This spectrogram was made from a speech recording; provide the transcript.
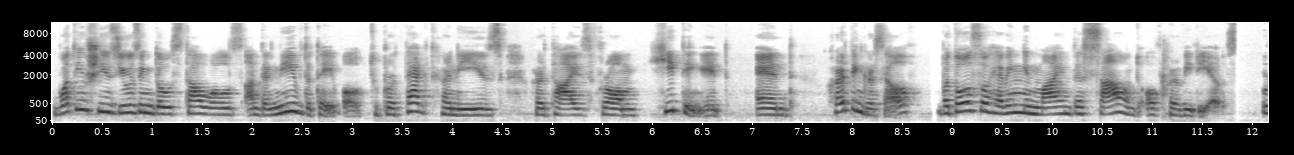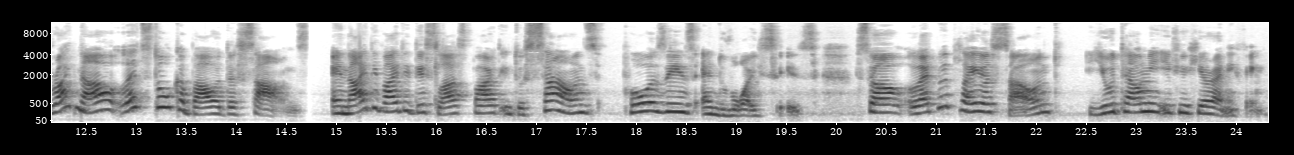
what if she's using those towels underneath the table to protect her knees, her thighs from hitting it and hurting herself, but also having in mind the sound of her videos? Right now, let's talk about the sounds. And I divided this last part into sounds, pauses, and voices. So let me play a sound. You tell me if you hear anything.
